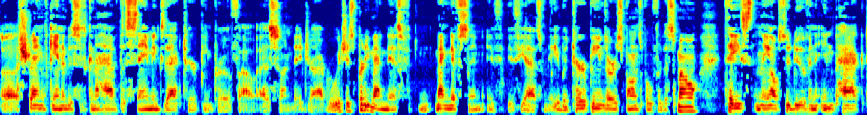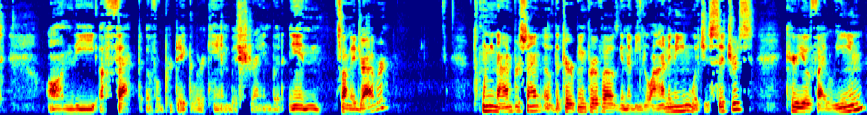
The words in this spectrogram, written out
uh, strain of cannabis is going to have the same exact terpene profile as Sundae Driver, which is pretty magnif- magnificent if, if you ask me. But terpenes are responsible for the smell, taste, and they also do have an impact on the effect of a particular cannabis strain. But in Sundae Driver, 29% of the terpene profile is going to be limonene, which is citrus. Caryophyllene,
